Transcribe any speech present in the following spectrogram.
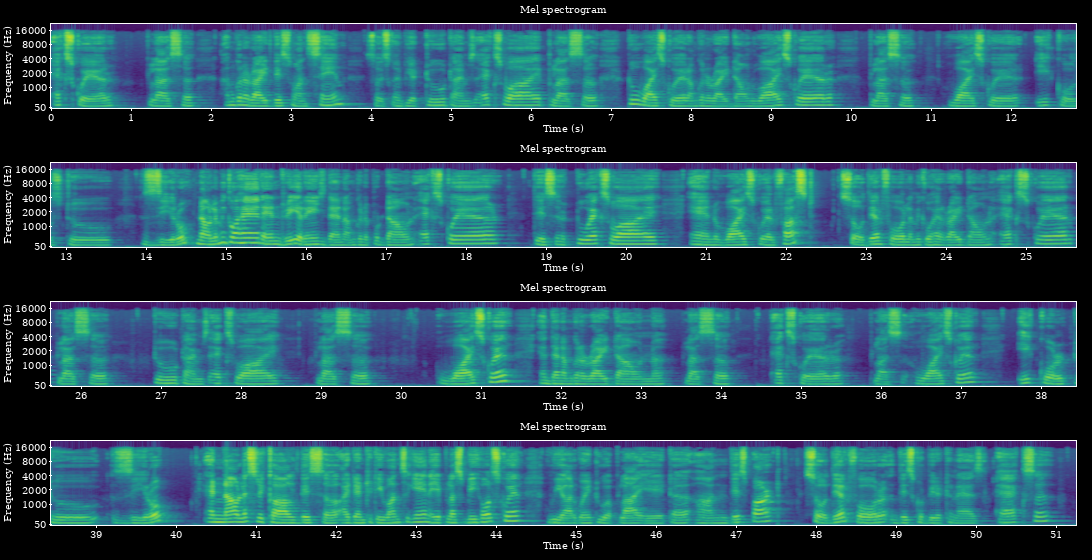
x square plus, uh, I'm going to write this one same. So it's going to be a 2 times xy plus 2y uh, square. I'm going to write down y square plus y square equals to 0. Now let me go ahead and rearrange then I'm going to put down x square, this uh, 2xy and y square first. So therefore let me go ahead and write down x square plus uh, 2 times xy plus uh, y square and then I'm going to write down uh, plus uh, x square plus y square equal to 0 and now let's recall this uh, identity once again, a plus b whole square. We are going to apply it uh, on this part. So therefore, this could be written as x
